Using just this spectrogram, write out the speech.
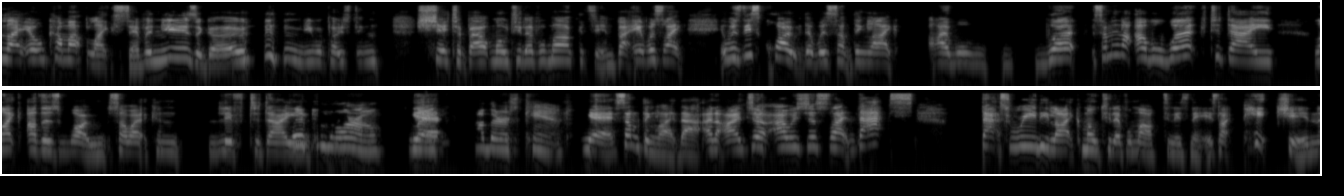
like it'll come up like seven years ago. You were posting shit about multi-level marketing but it was like it was this quote that was something like i will work something like i will work today like others won't so i can live today. Live tomorrow. Yeah. Like others can't. Yeah something like that. And i just i was just like that's that's really like multi-level marketing isn't it? It's like pitching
